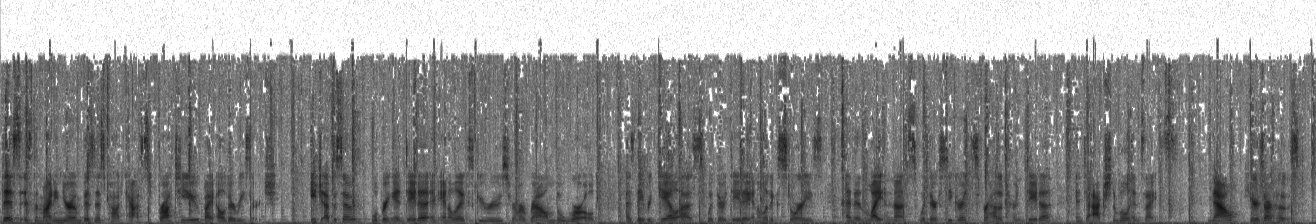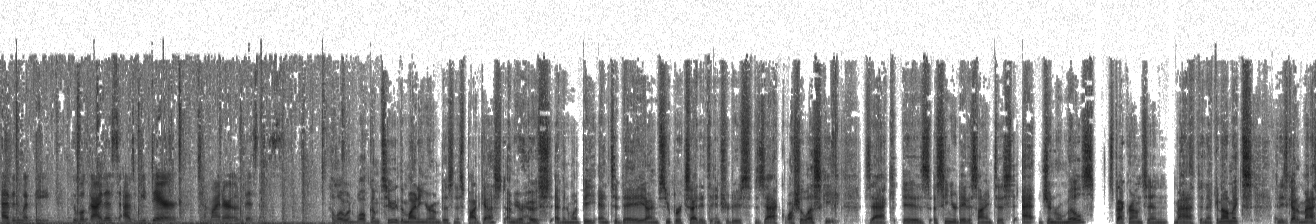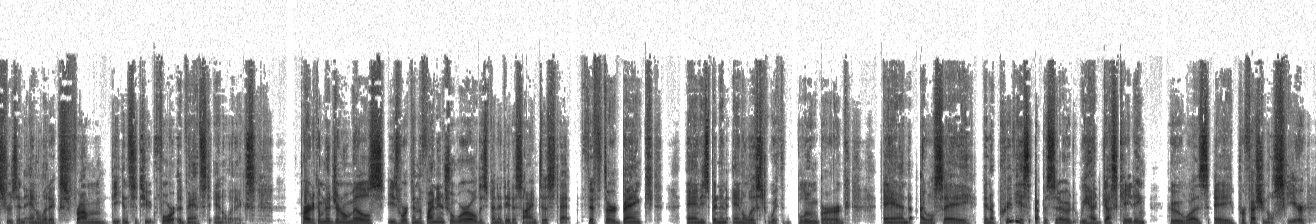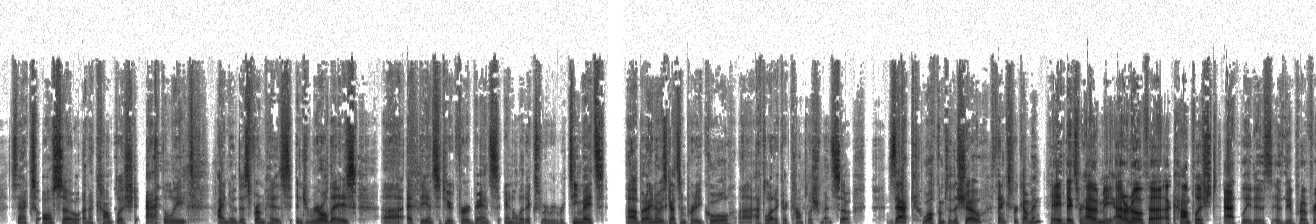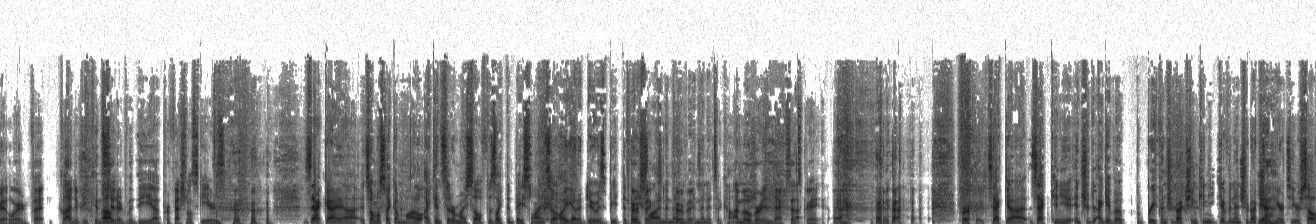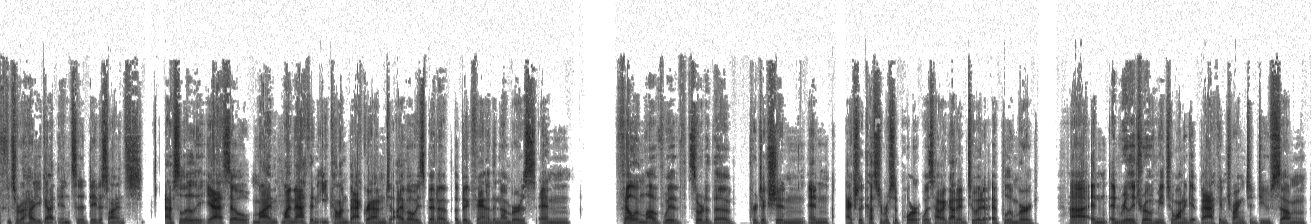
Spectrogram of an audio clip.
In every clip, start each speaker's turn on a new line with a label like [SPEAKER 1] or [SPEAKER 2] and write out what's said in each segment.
[SPEAKER 1] This is the Minding Your Own Business podcast brought to you by Elder Research. Each episode will bring in data and analytics gurus from around the world as they regale us with their data analytics stories and enlighten us with their secrets for how to turn data into actionable insights. Now, here's our host, Evan Wimpy, who will guide us as we dare to mind our own business.
[SPEAKER 2] Hello and welcome to the Mining Your Own Business podcast. I'm your host, Evan Wimpy, and today I'm super excited to introduce Zach Wasielewski. Zach is a senior data scientist at General Mills. His background's in math and economics, and he's got a master's in analytics from the Institute for Advanced Analytics. Prior to coming to General Mills, he's worked in the financial world. He's been a data scientist at Fifth Third Bank, and he's been an analyst with Bloomberg. And I will say in a previous episode, we had Gus Kaeding, who was a professional skier. Zach's also an accomplished athlete. I know this from his intramural days uh, at the Institute for Advanced Analytics, where we were teammates. Uh, but I know he's got some pretty cool uh, athletic accomplishments. So Zach, welcome to the show. Thanks for coming.
[SPEAKER 3] Hey, thanks for having me. I don't know if uh, accomplished athlete is, is the appropriate word, but glad to be considered well, with the uh, professional skiers.
[SPEAKER 2] Zach, I, uh, it's almost like a model. I consider myself as like the baseline. So all you got to do is beat the perfect, baseline and then, perfect. and then it's accomplished.
[SPEAKER 3] I'm over index. That's great.
[SPEAKER 2] perfect. Zach, uh, Zach, can you introduce, I gave a, a, brief introduction. Can you give an introduction yeah. here to yourself and sort of how you got into data science?
[SPEAKER 3] Absolutely. Yeah. So my my math and econ background, I've always been a, a big fan of the numbers and fell in love with sort of the prediction and actually customer support was how I got into it at, Bloomberg. Uh, and and really drove me to want to get back and trying to do some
